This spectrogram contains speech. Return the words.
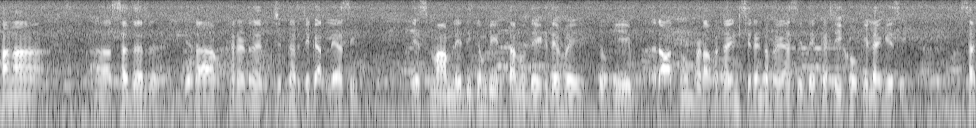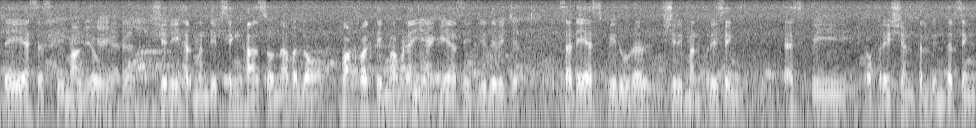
ਥਾਣਾ ਸਦਰ ਜਿਹੜਾ ਖਰੜ ਦੇ ਵਿੱਚ ਦਰਜ ਕਰ ਲਿਆ ਸੀ। ਇਸ ਮਾਮਲੇ ਦੀ ਗੰਭੀਰਤਾ ਨੂੰ ਦੇਖਦੇ ਹੋਏ ਕਿਉਂਕਿ ਰਾਤ ਨੂੰ ਬੜਾ ਵੱਡਾ ਇਨਸੀਡੈਂਟ ਹੋਇਆ ਸੀ ਤੇ ਗੱਡੀ ਖੋ ਕੇ ਲੈ ਗਏ ਸੀ। ਸਾਡੇ ਐਸਐਸਪੀ ਮਾਨਯੋਗ ਸ਼੍ਰੀ ਹਰਮਨਦੀਪ ਸਿੰਘ ਹੰਸ ਉਹਨਾਂ ਵੱਲੋਂ ਵੱਖ-ਵੱਖ ਟੀਮਾਂ ਬਣਾਈਆਂ ਗਈਆਂ ਸੀ ਜਿਹਦੇ ਵਿੱਚ ਸਾਡੇ SP rural Shri Manpreet Singh SP operation Talwinder Singh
